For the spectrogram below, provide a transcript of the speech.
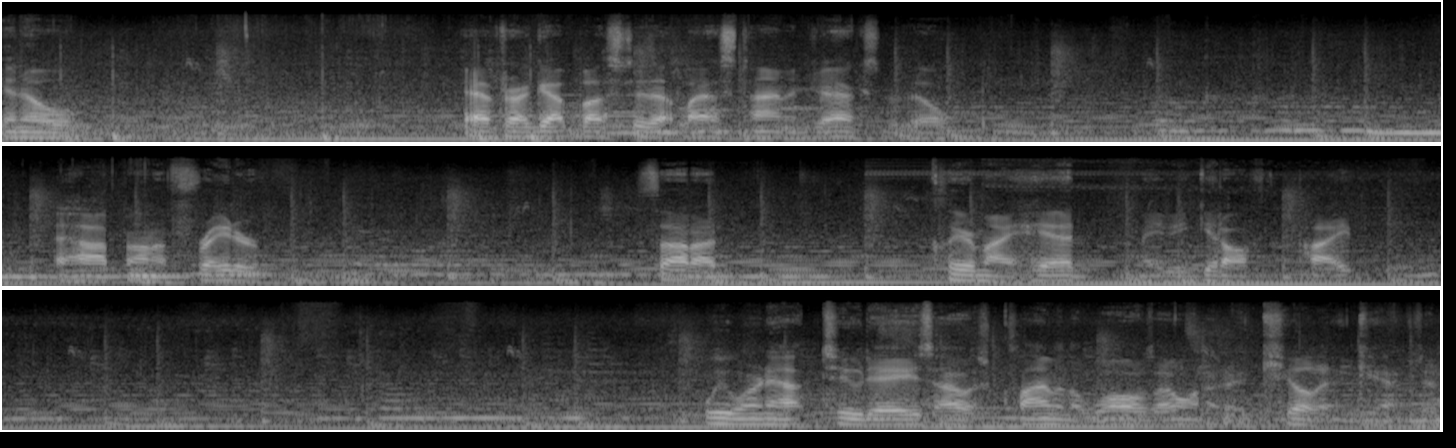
You know, after I got busted that last time in Jacksonville, I hopped on a freighter. Thought I'd clear my head, maybe get off the pipe. We weren't out two days. I was climbing the walls. I wanted to kill that captain.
